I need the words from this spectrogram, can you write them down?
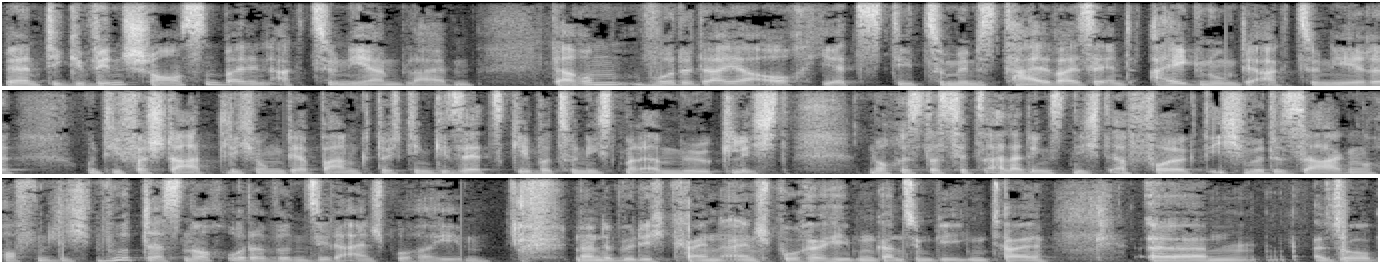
während die Gewinnchancen bei den Aktionären bleiben. Darum wurde da ja auch jetzt die zumindest teilweise Enteignung der Aktionäre und die Verstaatlichung der Bank durch den Gesetzgeber zunächst mal ermöglicht. Noch ist das jetzt allerdings nicht erfolgt. Ich würde sagen, hoffentlich wird das noch oder würden Sie da Einspruch erheben? Nein, da würde ich keinen Einspruch erheben, ganz im Gegenteil. Ähm, also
